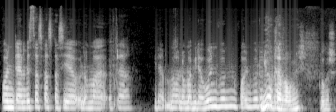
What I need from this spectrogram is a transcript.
Und ähm, ist das was, was ihr noch mal öfter wieder, noch mal wiederholen würden, wollen würdet? Ja, klar, warum nicht? Logisch.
